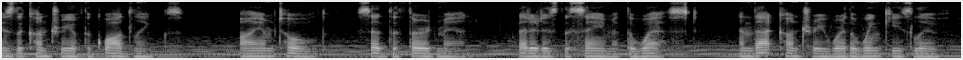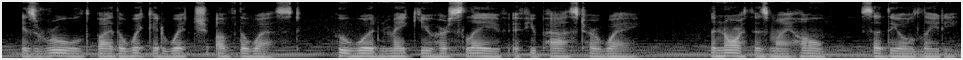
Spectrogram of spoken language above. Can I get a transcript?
is the country of the Quadlings. I am told, said the third man, that it is the same at the west, and that country where the Winkies live is ruled by the wicked witch of the west, who would make you her slave if you passed her way. The north is my home, said the old lady,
